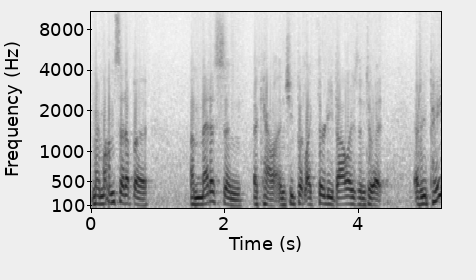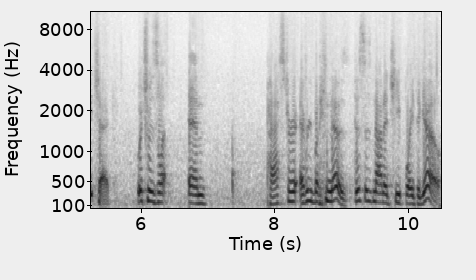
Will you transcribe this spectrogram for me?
My mom set up a, a medicine account, and she put like $30 into it every paycheck, which was like, and pastor, everybody knows this is not a cheap way to go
